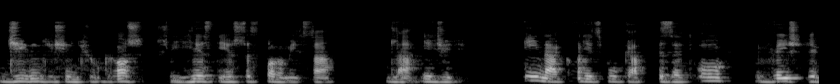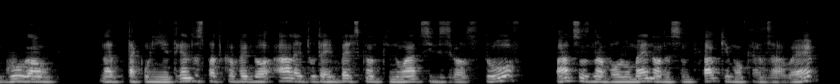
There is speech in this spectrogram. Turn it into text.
90 groszy, czyli jest jeszcze sporo miejsca dla niedźwiedzi. I na koniec spółka PZU wyjście górą na taką linię trendu spadkowego, ale tutaj bez kontynuacji wzrostów. Patrząc na wolumeny, one są całkiem okazałe.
